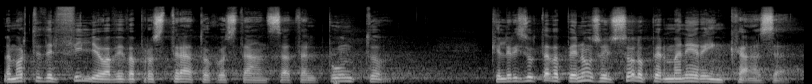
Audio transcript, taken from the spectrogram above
La morte del figlio aveva prostrato Costanza a tal punto che le risultava penoso il solo permanere in casa.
